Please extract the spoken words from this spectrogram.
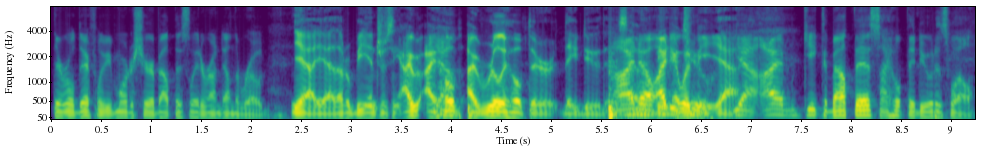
There will definitely be more to share about this later on down the road. Yeah, yeah, that'll be interesting. I, I hope I really hope they they do this. I That know, be- I do too. Be, yeah. yeah, I'm geeked about this. I hope they do it as well.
